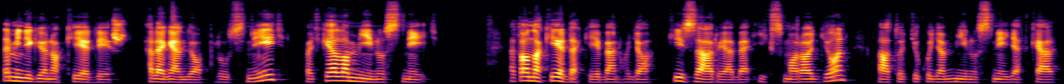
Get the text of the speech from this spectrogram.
de mindig jön a kérdés, elegendő a plusz 4, vagy kell a mínusz 4. Hát annak érdekében, hogy a kis zárójelbe x maradjon, láthatjuk, hogy a mínusz 4-et kell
